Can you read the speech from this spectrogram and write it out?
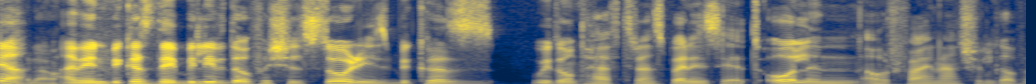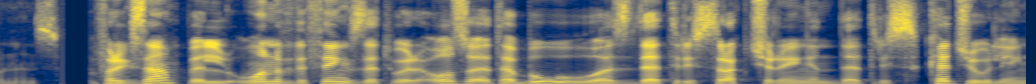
Yeah, You know. I mean, because they believe the official stories, because we don't have transparency at all in our financial governance. For example, one of the things that were also a taboo was debt restructuring and debt rescheduling.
